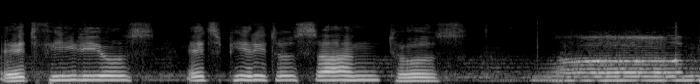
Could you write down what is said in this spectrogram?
et Filius et Spiritus Sanctus. Amen.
